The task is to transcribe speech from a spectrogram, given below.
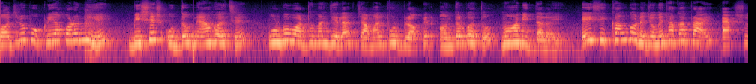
বজ্র প্রক্রিয়াকরণ নিয়ে বিশেষ উদ্যোগ নেওয়া হয়েছে পূর্ব বর্ধমান জেলার জামালপুর ব্লকের অন্তর্গত মহাবিদ্যালয়ে। এই শিক্ষাঙ্গনে জমে থাকা প্রায় একশো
